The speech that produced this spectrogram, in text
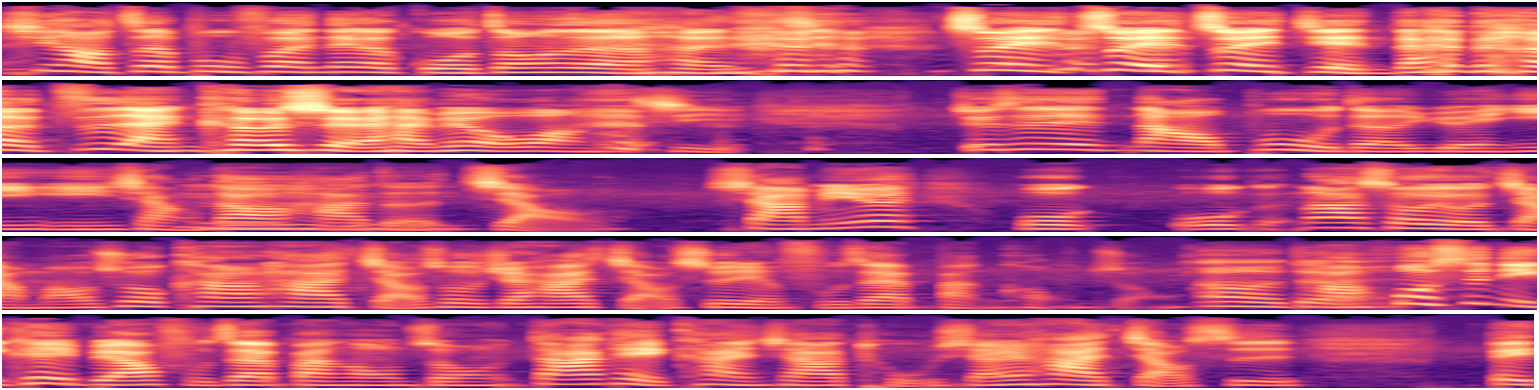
幸好这部分那个国中的很 最最最简单的自然科学还没有忘记，就是脑部的原因影响到他的嗯嗯脚下面，因为我我那时候有讲嘛，我说我看到他的脚的时候，我觉得他的脚是有点浮在半空中。嗯，对好，，或是你可以不要浮在半空中，大家可以看一下图像，因为他的脚是被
